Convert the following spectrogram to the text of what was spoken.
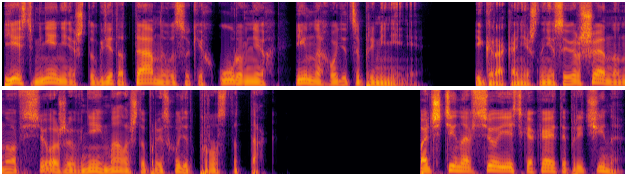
Есть мнение, что где-то там, на высоких уровнях, им находится применение. Игра, конечно, несовершенна, но все же в ней мало что происходит просто так. Почти на все есть какая-то причина,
